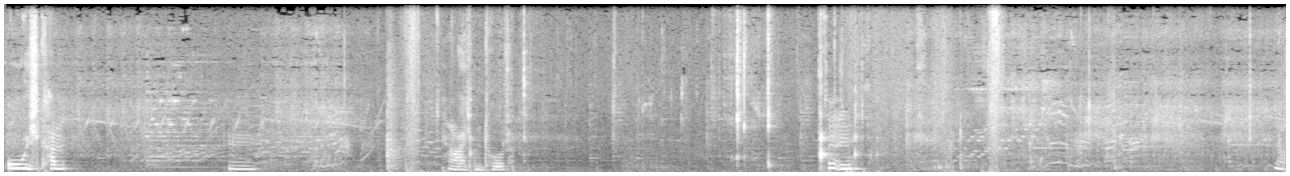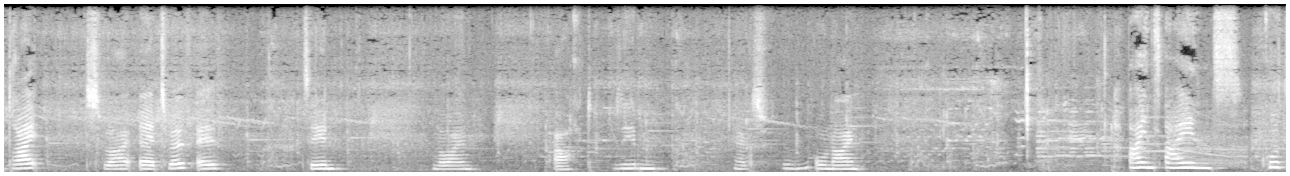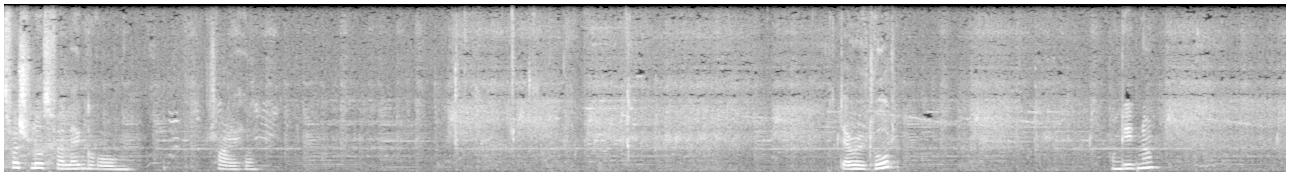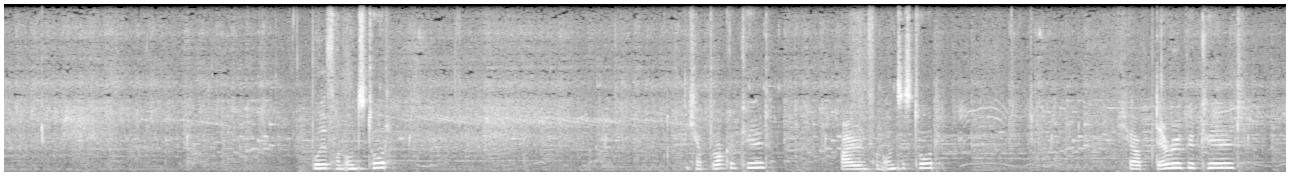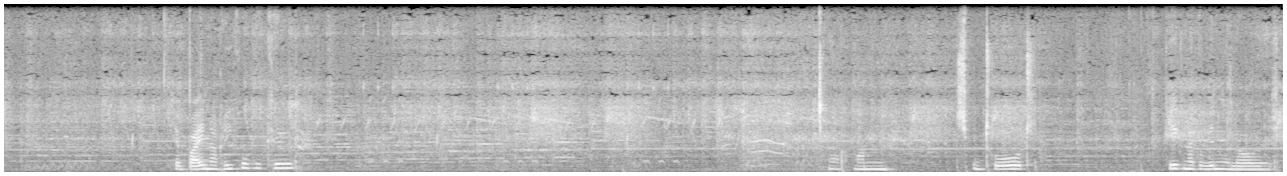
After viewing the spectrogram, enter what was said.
Oh, ich kann. Hm. Ah, ich bin tot. Mhm. Noch drei, zwei, äh, zwölf, elf, zehn, neun, acht, sieben, sechs, fünf. Oh nein. 1-1. Kurz vor Schluss Verlängerung. Scheiße. Daryl tot. Vom Gegner. Bull von uns tot. Ich habe Brock gekillt. Byron von uns ist tot. Ich habe Daryl gekillt. Habe beinahe Rico gekillt. Ach man, ich bin tot. Gegner gewinnen, glaube ich.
